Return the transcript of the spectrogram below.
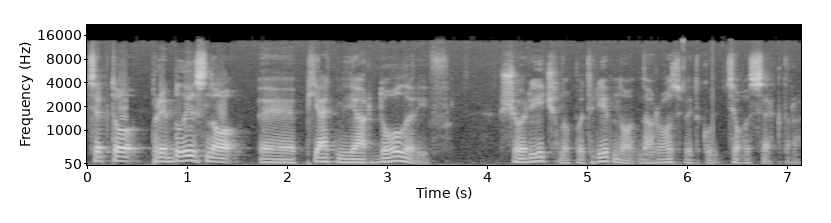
Тобто приблизно е, 5 мільярд доларів щорічно потрібно на розвитку цього сектора.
